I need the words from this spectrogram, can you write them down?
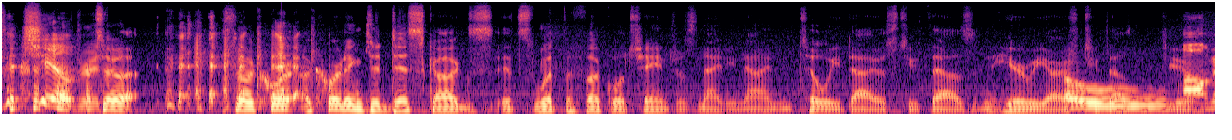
the children. So So accor- according to Discogs, it's what the fuck will change was 99 until we die was 2000. Here we are, it's Oh. 2002. Um,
